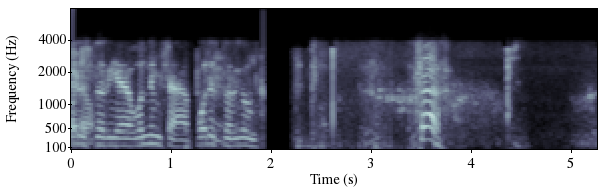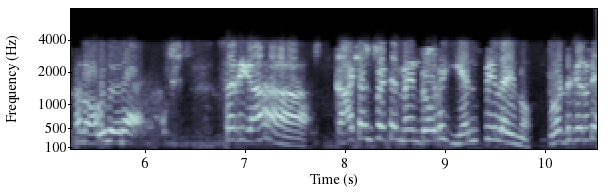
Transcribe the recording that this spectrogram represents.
ಪೊಲೀಸ್ನವ್ರಿಗೆ ಒಂದ್ ನಿಮಿಷ ಪೊಲೀಸ್ನವ್ರಿಗೆ ಒಂದು ಸರ್ ಹಲೋ ಸರ್ ಈಗ Cottonpet main road N P line ದೊಡ್ಡ ಗರಡಿ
